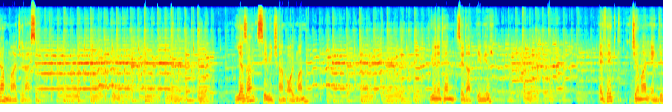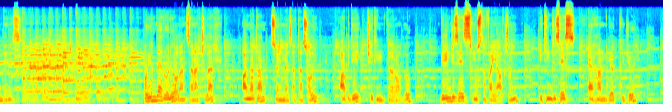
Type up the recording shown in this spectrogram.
Bayram Macerası. Yazan Sevinçhan Oyman. Yöneten Sedat Demir. Efekt Cemal Engin Deniz. Oyunda rolü olan sanatçılar Anlatan Sönmez Atasoy Abdi Çetin Köroğlu Birinci ses Mustafa Yalçın ikinci ses Erhan Gökgücü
